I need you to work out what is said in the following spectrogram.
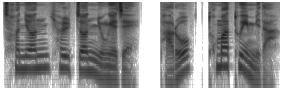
천연 혈전 용해제, 바로 토마토입니다.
